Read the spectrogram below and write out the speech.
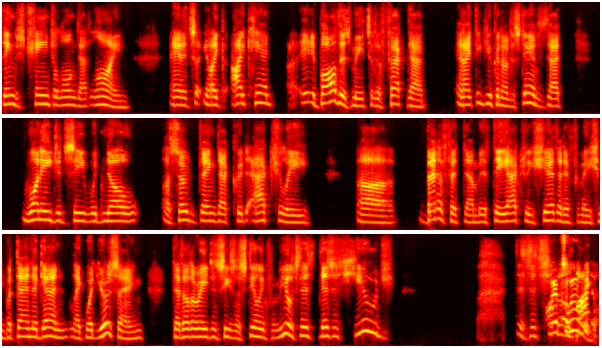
things change along that line. And it's like I can't it bothers me to the fact that and I think you can understand is that one agency would know a certain thing that could actually uh benefit them if they actually share that information. But then again, like what you're saying, that other agencies are stealing from you. So there's there's this huge. There's this oh, absolutely. A of,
